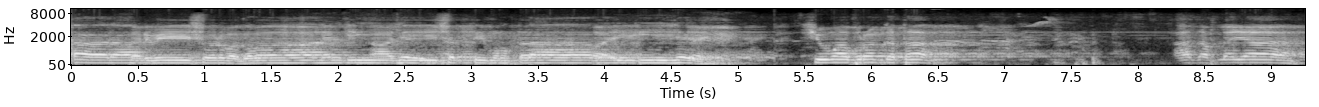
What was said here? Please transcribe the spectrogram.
सर्वेश्वर भगवान की आदी शक्ती मुक्ताबाई की जय। शिवमहापुराण कथा. आज आपल्या या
